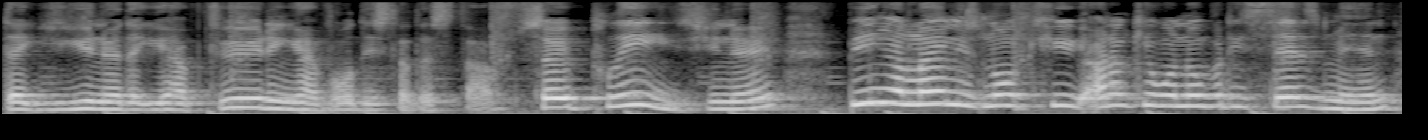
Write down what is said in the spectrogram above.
that you know that you have food and you have all this other stuff. So please, you know, being alone is not cute. I don't care what nobody says, man.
